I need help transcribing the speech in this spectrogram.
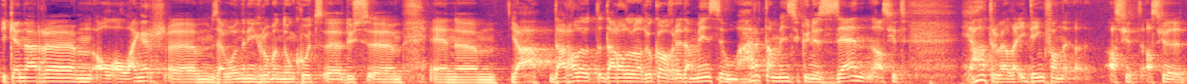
ik ken haar um, al, al langer. Um, zij woonde in Grobbendonk goed. dus, en ja, daar hadden, daar hadden we dat ook over dat mensen, hoe hard dat mensen kunnen zijn als je het... Ja, terwijl ik denk van... Als je, als je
